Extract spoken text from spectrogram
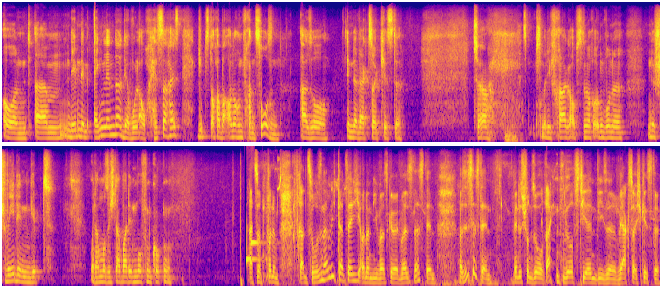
Und ähm, neben dem Engländer, der wohl auch Hesse heißt, gibt es doch aber auch noch einen Franzosen. Also in der Werkzeugkiste. Tja, jetzt ist mal die Frage, ob es da noch irgendwo eine, eine Schwedin gibt. Oder muss ich da bei den Muffen gucken? Also von einem Franzosen habe ich tatsächlich auch noch nie was gehört. Was ist das denn? Was ist das denn, wenn du es schon so reinwirfst hier in diese Werkzeugkiste?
